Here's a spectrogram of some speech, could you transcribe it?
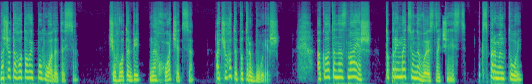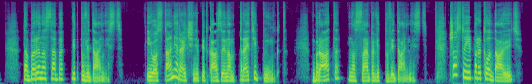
На що ти готовий погодитися? Чого тобі не хочеться, а чого ти потребуєш? А коли ти не знаєш, то прийми цю невизначеність, експериментуй та бери на себе відповідальність. І останнє речення підказує нам третій пункт брати на себе відповідальність. Часто її перекладають,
